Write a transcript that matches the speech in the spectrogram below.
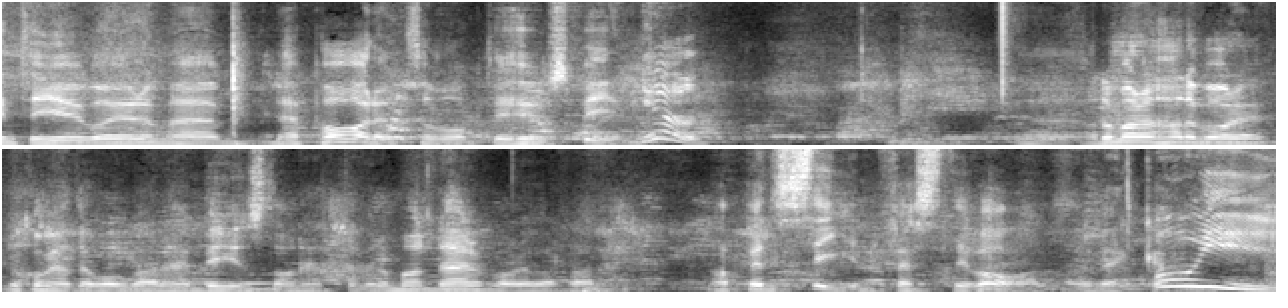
intervjuade ju de här, det här paret som åkte i husbil. Ja. Eh, Och de hade varit, nu kommer jag inte ihåg vad den här byn stan hette, men de hade, där var det i alla fall apelsinfestival en vecka. Oj!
